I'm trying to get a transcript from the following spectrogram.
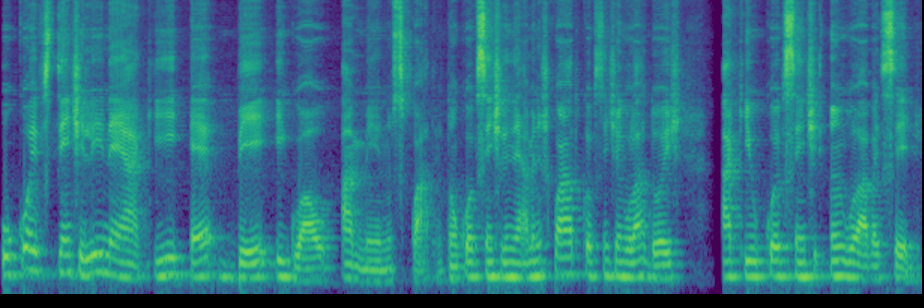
O coeficiente linear aqui é b igual a menos 4. Então, coeficiente linear menos 4, coeficiente angular 2. Aqui, o coeficiente angular vai ser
